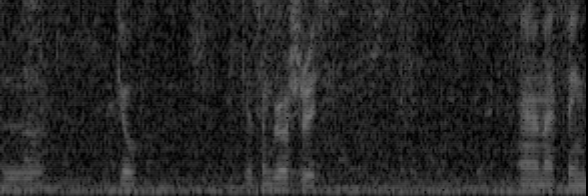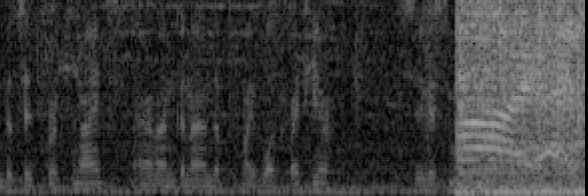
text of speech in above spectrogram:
to go get some groceries. And I think that's it for tonight. And I'm gonna end up my vlog right here. See you guys tomorrow.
